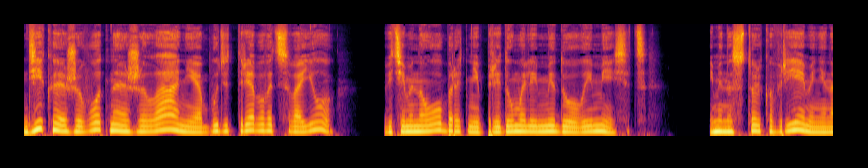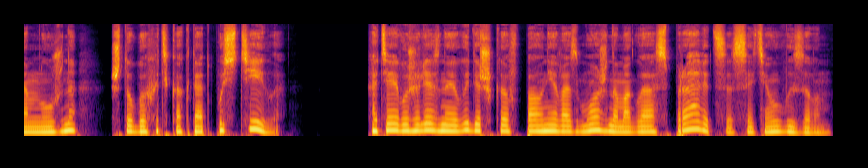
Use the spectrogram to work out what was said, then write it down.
Дикое животное желание будет требовать свое, ведь именно оборотни придумали медовый месяц. Именно столько времени нам нужно, чтобы хоть как-то отпустило хотя его железная выдержка вполне возможно могла справиться с этим вызовом.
